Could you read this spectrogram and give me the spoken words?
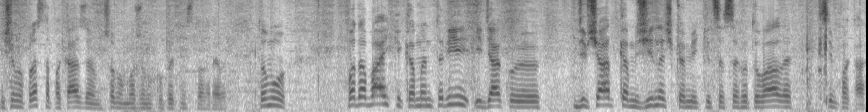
і що ми просто показуємо, що ми можемо купити на 100 гривень. Тому подобайки, коментарі і дякую дівчаткам, жіночкам, які це все готували. Всім пока.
